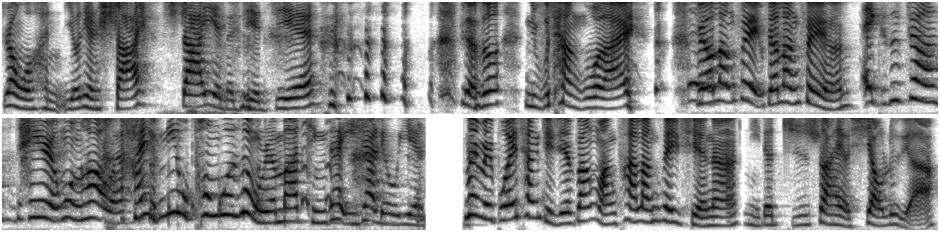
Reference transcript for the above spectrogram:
让我很有点傻傻眼的姐姐。我想说你不唱我来，不要浪费，不要浪费了。哎，可是非常黑人问号哎，还有你有碰过这种人吗？请在以下留言。妹妹不会唱，姐姐帮忙，怕浪费钱啊。你的直率还有效率啊。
